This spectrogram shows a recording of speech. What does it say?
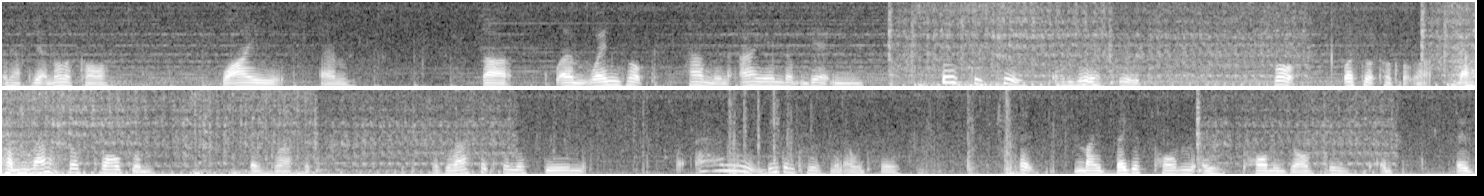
and have to get another car. What I, um, that, um, what ends up happening, I end up getting basically two and they escape. But let's not talk about that. Now a massive problem is graphics. The graphics in this game, um, need improvement, I would say. It's, my biggest problem is Tommy Johnston. It's, it's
